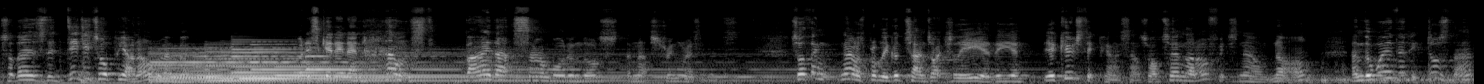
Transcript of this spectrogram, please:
so there's the digital piano, remember? But it's getting enhanced by that soundboard and those and that string resonance. So I think now is probably a good time to actually hear the uh, the acoustic piano sound. So I'll turn that off. It's now not. And the way that it does that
